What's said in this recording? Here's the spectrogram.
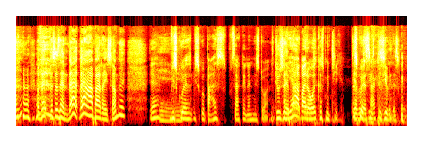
og hvad, hvad så sagde han, hvad, hvad arbejder I så med? Ja, øh. vi, skulle, vi skulle bare have sagt en anden historie. Du sagde jeg arbejder over i kosmetik. Det ja, skulle jeg have sagt. Det siger vi næsten.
